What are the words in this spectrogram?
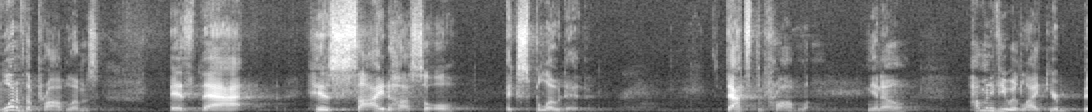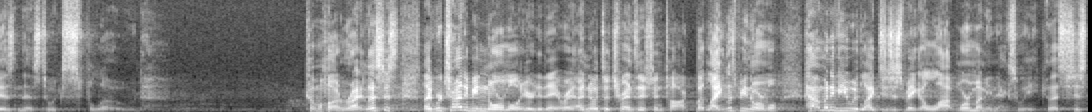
one of the problems, is that his side hustle exploded. That's the problem, you know? How many of you would like your business to explode? Come on, right? Let's just, like, we're trying to be normal here today, right? I know it's a transition talk, but like, let's be normal. How many of you would like to just make a lot more money next week? Let's just,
